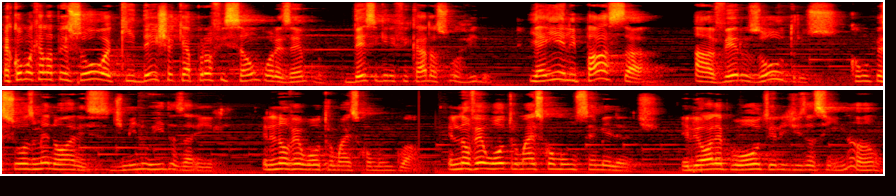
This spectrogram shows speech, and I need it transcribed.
É como aquela pessoa que deixa que a profissão, por exemplo, dê significado à sua vida. E aí ele passa a ver os outros como pessoas menores, diminuídas a ele. Ele não vê o outro mais como um igual. Ele não vê o outro mais como um semelhante. Ele olha para o outro e ele diz assim: Não,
